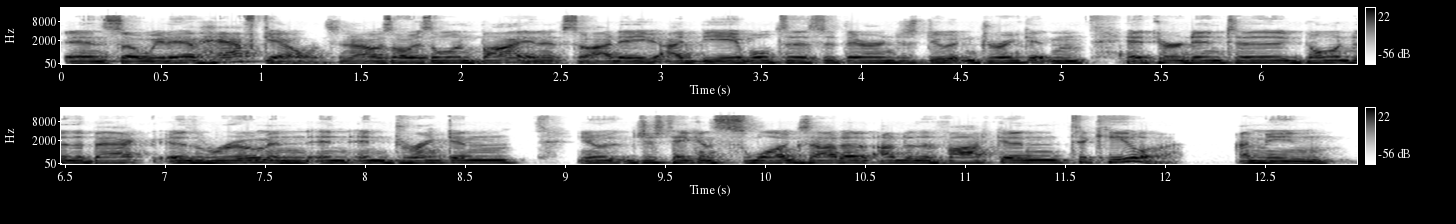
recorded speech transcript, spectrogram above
And so we'd have half gallons, and I was always the one buying it. So I'd I'd be able to sit there and just do it and drink it, and it turned into going to the back of the room and and, and drinking, you know, just taking slugs out of out of the vodka and tequila. I mean,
